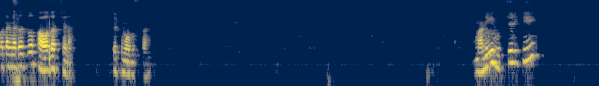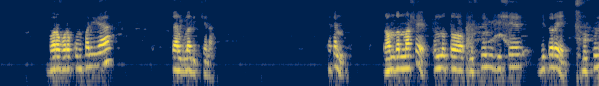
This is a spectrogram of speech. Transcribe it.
পতাঙ্গাতে তো পাওয়া যাচ্ছে না, এরকম অবস্থা। মানে হচ্ছে কি, বড় বড় কোম্পানিরা তেলগুলা দিচ্ছে না। দেখেন, রমজান মাসে উন্নত মুসলিম বিশ্বের ভিতরে মুসলিম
